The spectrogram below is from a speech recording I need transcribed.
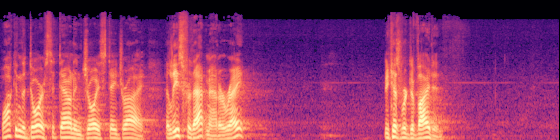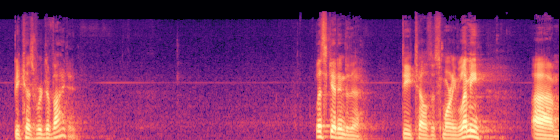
Walk in the door, sit down, enjoy, stay dry. At least for that matter, right? Because we're divided. Because we're divided. Let's get into the details this morning. Let me. Um,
